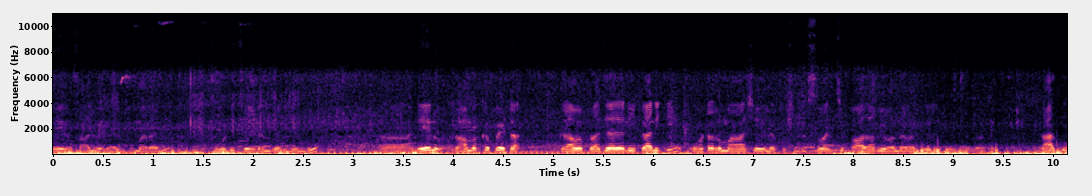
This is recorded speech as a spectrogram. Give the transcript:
నేను సాల్వే రవికుమార్ అని పోటీ చేయడం జరిగింది. నేను రామక్కపేట గ్రామ ప్రజానీకానికి ఓటర్ మహాశయులకు శిరస్సు వచ్చి పాదాభివందనం తెలియజేస్తున్నాను. నాకు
